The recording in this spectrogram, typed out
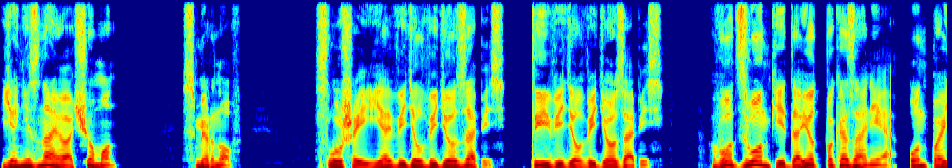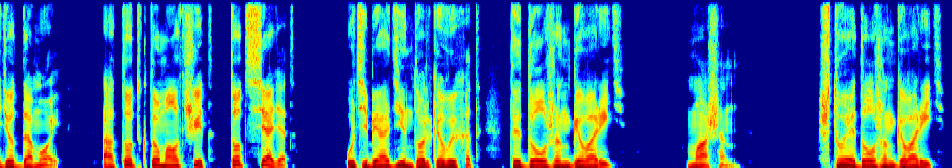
Я не знаю, о чем он». Смирнов. «Слушай, я видел видеозапись. Ты видел видеозапись. Вот Звонкий дает показания, он пойдет домой. А тот, кто молчит, тот сядет. У тебя один только выход ты должен говорить. Машин. Что я должен говорить?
